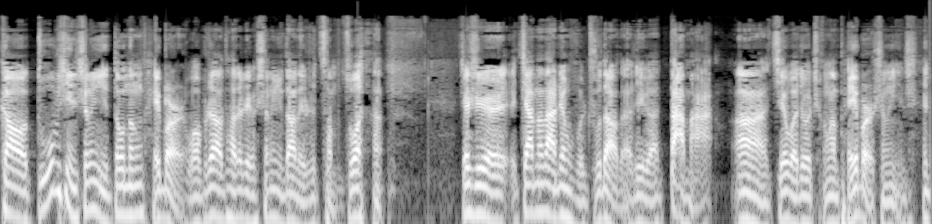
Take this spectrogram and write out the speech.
搞毒品生意都能赔本儿。我不知道他的这个生意到底是怎么做的。这是加拿大政府主导的这个大麻啊，结果就成了赔本生意。这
